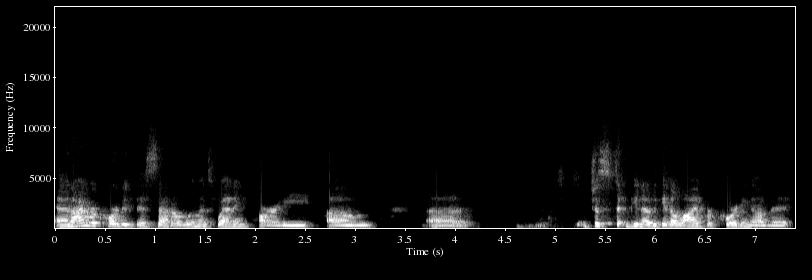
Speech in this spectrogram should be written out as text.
and i recorded this at a women's wedding party um, uh, just you know to get a live recording of it.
